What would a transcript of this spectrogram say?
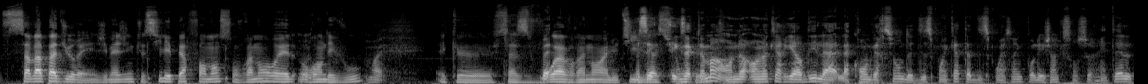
Ça va pas durer. J'imagine que si les performances sont vraiment au, au rendez-vous Ouais. Et que ça se Ben, voit vraiment à c'est l'utilisation. Exactement. que- On a, on a qu'à regarder la, la conversion de 10.4 à 10.5 pour les gens qui sont sur Intel.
